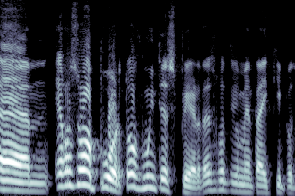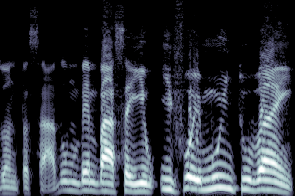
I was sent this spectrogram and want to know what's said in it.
Um, em relação ao Porto, houve muitas perdas relativamente à equipa do ano passado. O Mbemba saiu e foi muito bem,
